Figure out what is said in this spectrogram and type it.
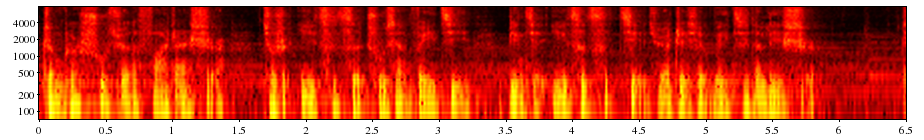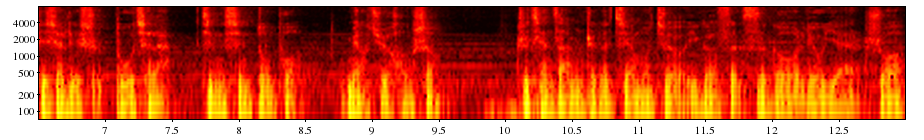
整个数学的发展史。就是一次次出现危机，并且一次次解决这些危机的历史，这些历史读起来惊心动魄、妙趣横生。之前咱们这个节目就有一个粉丝给我留言说：“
